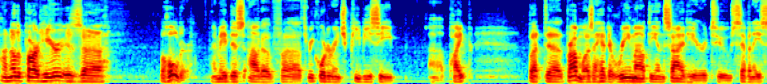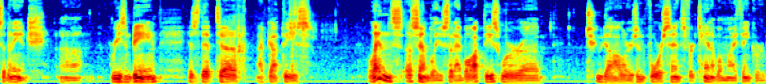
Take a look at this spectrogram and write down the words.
Another part here is uh, the holder. I made this out of 3 quarter inch PVC pipe but uh, the problem was I had to remount the inside here to 7 eighths of an inch. Uh, reason being is that uh, I've got these lens assemblies that I bought. These were uh, $2.04 for 10 of them, I think, or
